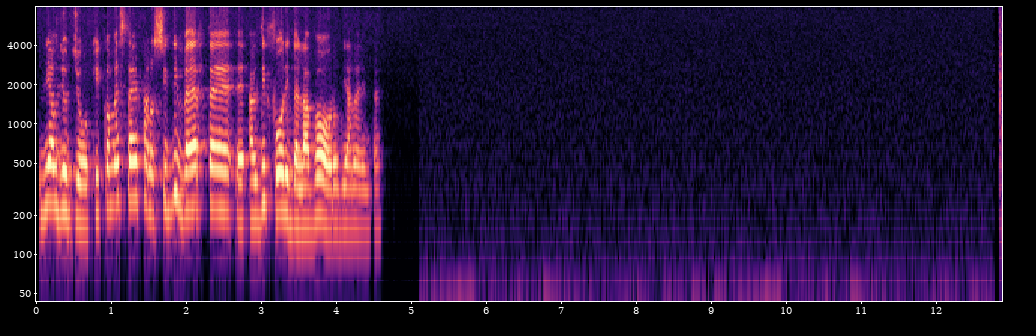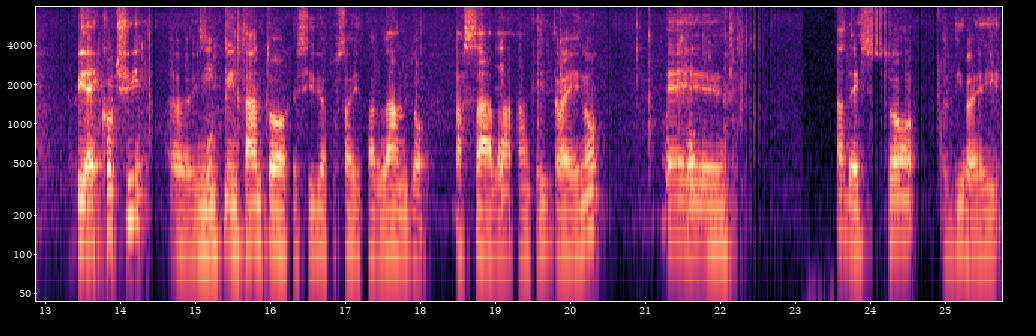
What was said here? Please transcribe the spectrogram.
gli audiogiochi, come Stefano si diverte eh, al di fuori del lavoro ovviamente. Rieccoci, eh, in, sì. intanto che Silvia tu stavi parlando passava sì. anche il treno. Okay. E Adesso direi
